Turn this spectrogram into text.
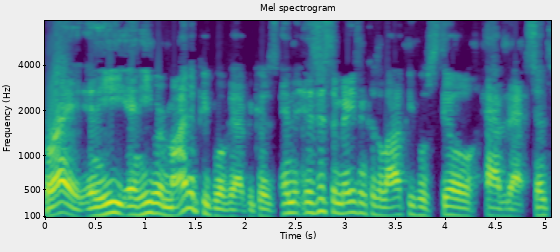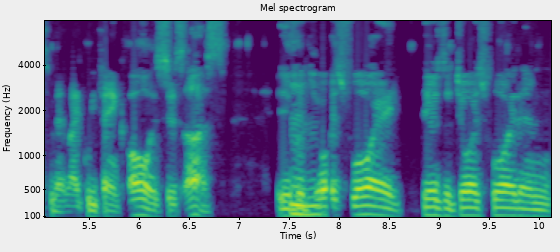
right? And he and he reminded people of that because and it's just amazing because a lot of people still have that sentiment. Like we think, oh, it's just us. If a Mhm. George Floyd, there's a George Floyd in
